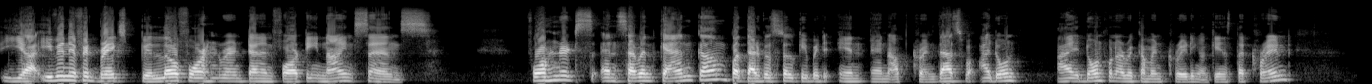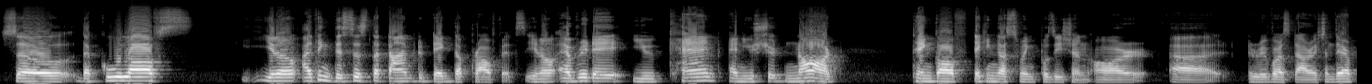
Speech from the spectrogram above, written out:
yeah, even if it breaks below 410 and 49 cents, 407 can come, but that will still keep it in an uptrend. That's what I don't I don't want to recommend trading against the trend. So the cool offs, you know, I think this is the time to take the profits. You know, every day you can't and you should not think of taking a swing position or uh, reverse direction. There are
